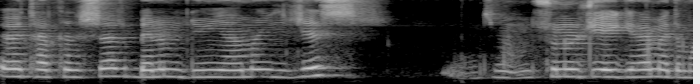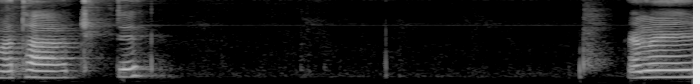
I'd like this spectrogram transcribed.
Evet arkadaşlar benim dünyama gireceğiz. Sunucuya giremedim hata çıktı. Hemen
